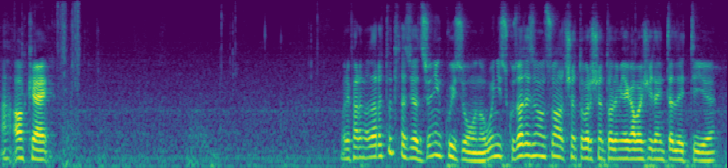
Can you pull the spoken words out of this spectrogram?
Ah, ok. Vorrei far notare tutte le situazioni in cui sono. Quindi scusate se non sono al 100% delle mie capacità intellettive.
